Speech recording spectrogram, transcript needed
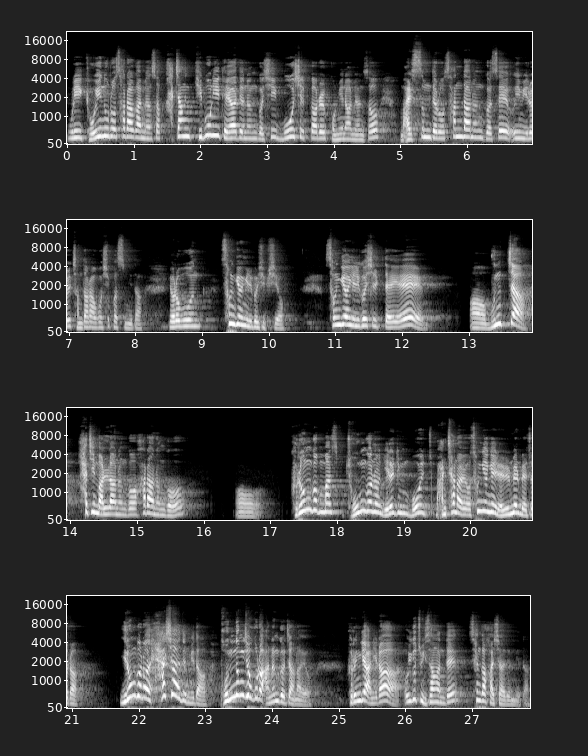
우리 교인으로 살아가면서 가장 기본이 돼야 되는 것이 무엇일까를 고민하면서 말씀대로 산다는 것의 의미를 전달하고 싶었습니다. 여러분, 성경 읽으십시오. 성경 읽으실 때에 어, 문자 하지 말라는 거, 하라는 거, 어, 그런 것만 좋은 거는 예를 들면 뭐 많잖아요. 성경에 열매를 맺어라. 이런 거는 하셔야 됩니다. 본능적으로 아는 거잖아요. 그런 게 아니라 어, 이거 좀 이상한데 생각하셔야 됩니다.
